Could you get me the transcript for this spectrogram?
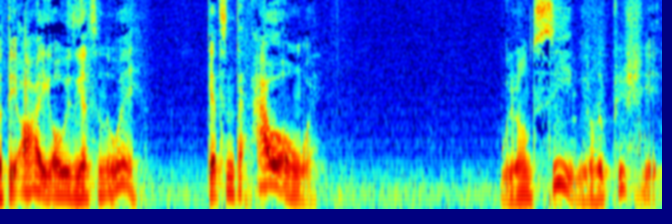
But the I always gets in the way, gets into our own way. We don't see, we don't appreciate.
